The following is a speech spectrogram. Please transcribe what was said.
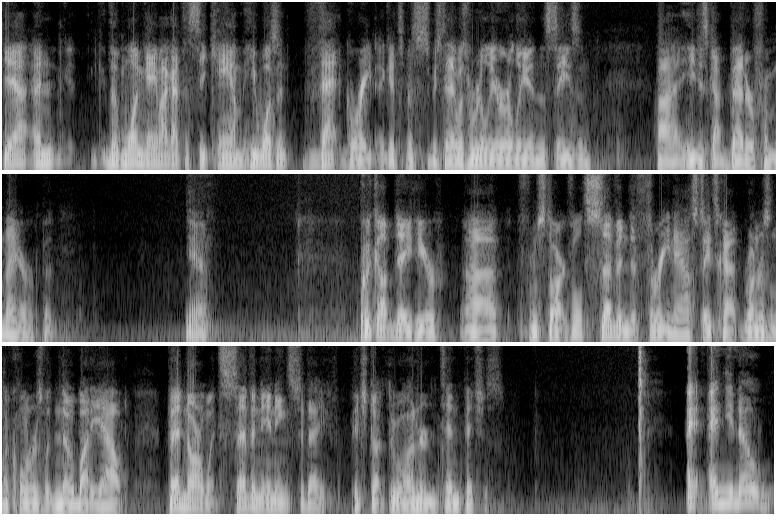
Yeah, and the one game I got to see Cam, he wasn't that great against Mississippi State. That was really early in the season. Uh, he just got better from there. But yeah, quick update here uh, from Starkville: seven to three now. State's got runners on the corners with nobody out. Bednar went seven innings today, pitched up through 110 pitches. And, and you know,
